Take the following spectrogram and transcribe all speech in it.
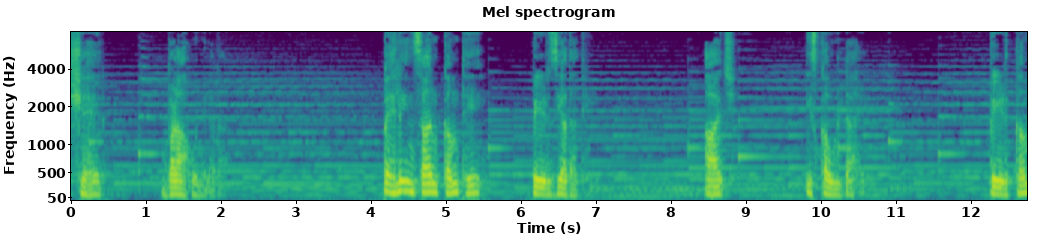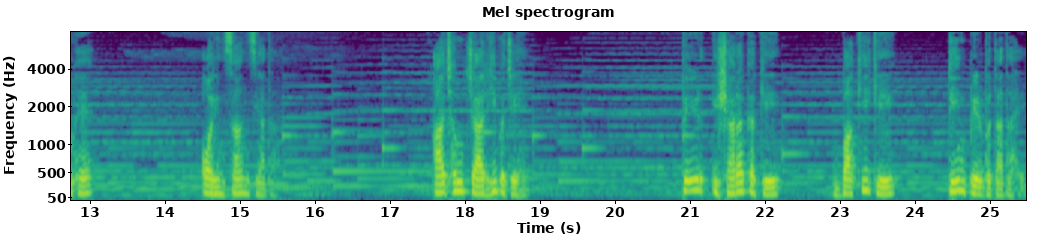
शहर बड़ा होने लगा। पहले इंसान कम थे, पेड़ ज़्यादा थे। आज इसका उल्टा है। पेड़ कम है और इंसान ज़्यादा। आज हम चार ही बचे हैं। पेड़ इशारा करके बाकी के तीन पेड़ बताता है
